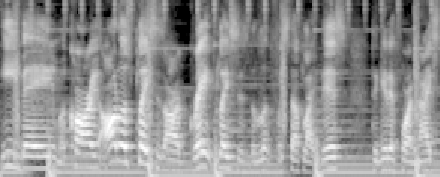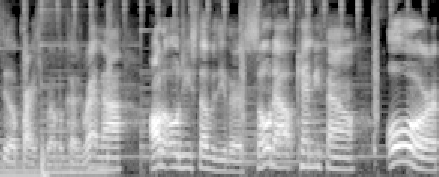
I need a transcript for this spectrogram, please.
eBay, Mercari, all those places are great places to look for stuff like this to get it for a nice still price, bro. Because right now, all the OG stuff is either sold out, can be found, or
